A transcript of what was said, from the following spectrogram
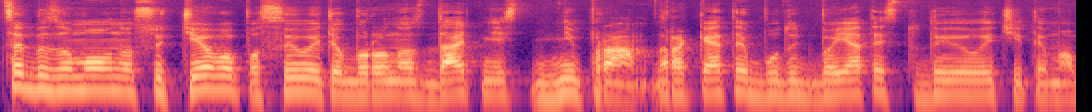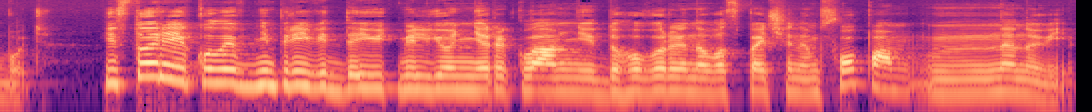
Це безумовно суттєво посилить обороноздатність Дніпра. Ракети будуть боятись туди летіти, мабуть. Історії, коли в Дніпрі віддають мільйонні рекламні договори новоспеченим ФОПам, не нові.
